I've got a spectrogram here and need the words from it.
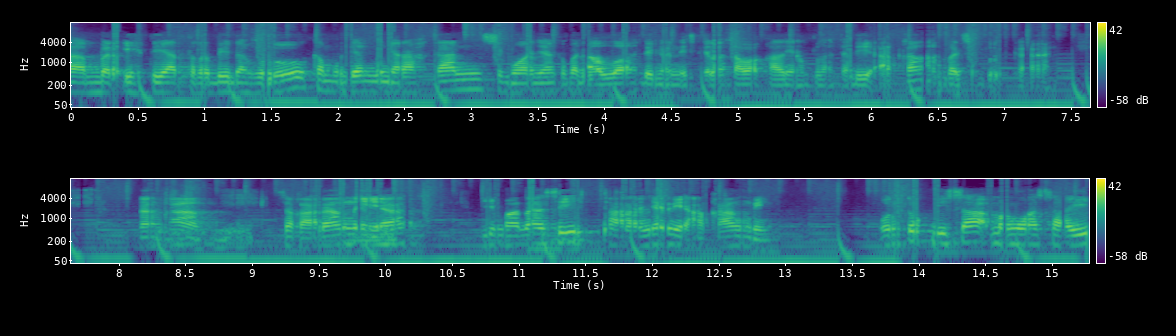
uh, berikhtiar terlebih dahulu kemudian menyerahkan semuanya kepada Allah dengan istilah tawakal yang telah tadi Akang Abad sebutkan. Nah Kang sekarang nih ya gimana sih caranya nih Akang nih untuk bisa menguasai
